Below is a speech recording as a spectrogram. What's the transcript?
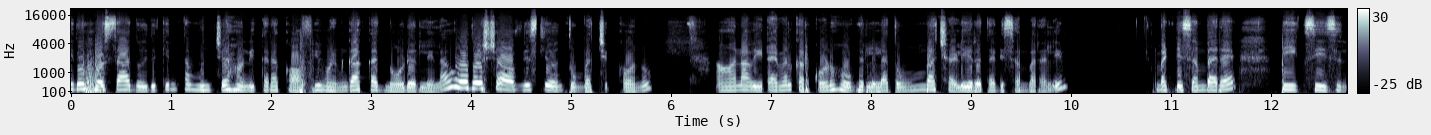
ಇದು ಹೊಸದು. ಇದಕ್ಕಿಂತ ಮುಂಚೆ ಅವನು ಈ ಥರ ಕಾಫಿ ಒಣಗಾಕದ್ ನೋಡಿರಲಿಲ್ಲ. ಹೋದ ವರ್ಷ ಆಬ್ವಿಯಸ್ಲಿ ಅವ್ನು ತುಂಬ ಚಿಕ್ಕವನು. ನಾವು ಈ ಟೈಮಲ್ಲಿ ಕರ್ಕೊಂಡು ಹೋಗಿರಲಿಲ್ಲ. ತುಂಬ ಚಳಿ ಇರುತ್ತೆ ಡಿಸೆಂಬರಲ್ಲಿ. ಬಟ್ ಡಿಸೆಂಬರೇ ಪೀಕ್ ಸೀಸನ್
